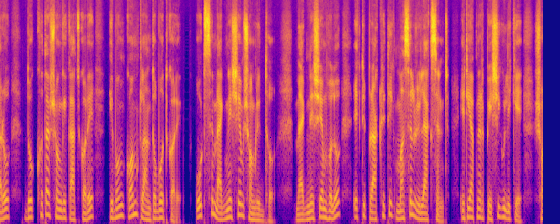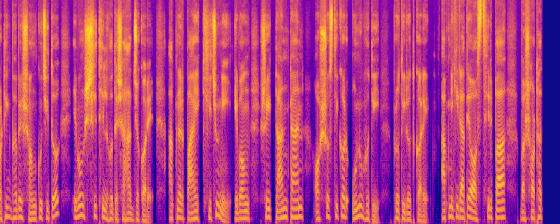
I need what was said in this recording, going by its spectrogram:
আরও দক্ষতার সঙ্গে কাজ করে এবং কম ক্লান্ত বোধ করে। ওটসে ম্যাগনেশিয়াম সমৃদ্ধ। ম্যাগনেশিয়াম হল একটি প্রাকৃতিক মাসেল রিল্যাক্সেন্ট। এটি আপনার পেশিগুলিকে সঠিকভাবে সংকুচিত এবং শিথিল হতে সাহায্য করে। আপনার পায়ে খিচুনি এবং সেই টান টান অস্বস্তিকর অনুভূতি প্রতিরোধ করে। আপনি কি রাতে অস্থির পা বা হঠাৎ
